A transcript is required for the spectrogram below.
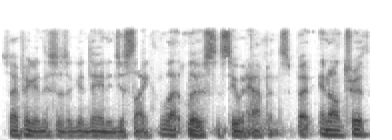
So I figured this was a good day to just like let loose and see what happens. But in all truth,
